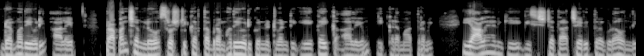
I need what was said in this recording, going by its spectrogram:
బ్రహ్మదేవుడి ఆలయం. ప్రపంచంలో సృష్టికర్త బ్రహ్మదేవుడికి ఉన్నటువంటి ఏకైక ఆలయం ఇక్కడ మాత్రమే. ఈ ఆలయానికి విశిష్టత చరిత్ర కూడా ఉంది.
